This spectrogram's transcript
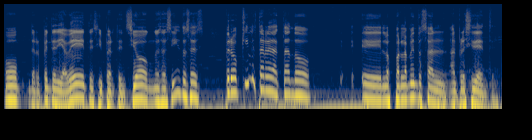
o de repente diabetes, hipertensión, ¿no es así? Entonces, pero ¿quién le está redactando eh, eh, los parlamentos al, al presidente?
